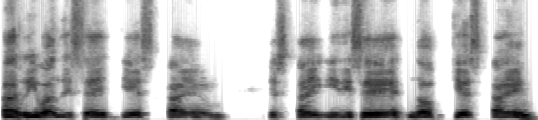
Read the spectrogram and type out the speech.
Arriba dice yes, I am. Yes, I, y dice no, yes, I am.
